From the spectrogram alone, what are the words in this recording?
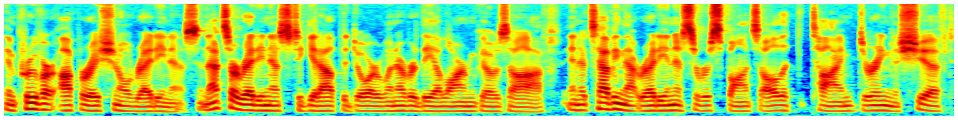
improve our operational readiness. And that's our readiness to get out the door whenever the alarm goes off. And it's having that readiness of response all the time during the shift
